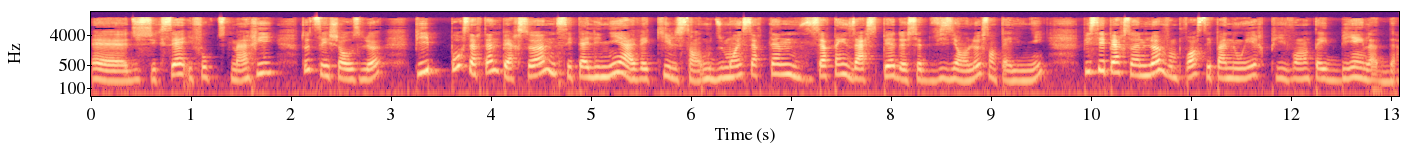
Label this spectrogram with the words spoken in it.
du succès. Il faut que tu te maries, toutes ces choses-là. Puis pour certaines personnes, c'est aligné avec qui ils sont, ou du moins certaines, certains aspects de cette vision-là sont alignés. Puis ces personnes-là vont pouvoir s'épanouir, puis vont être bien là-dedans.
